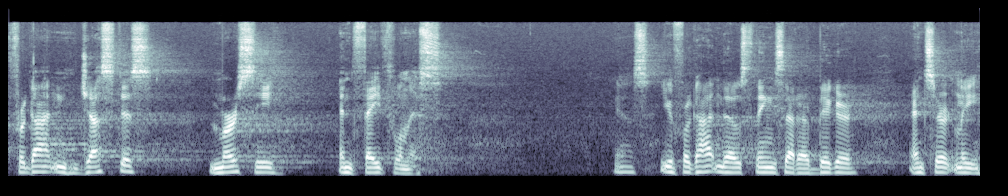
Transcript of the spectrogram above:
forgotten justice mercy, and faithfulness. Yes, you've forgotten those things that are bigger and certainly,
